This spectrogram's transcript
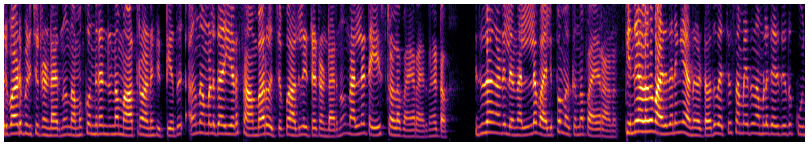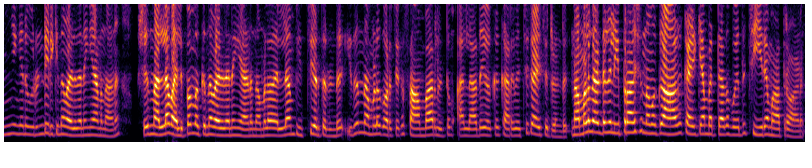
ഒരുപാട് പിടിച്ചിട്ടുണ്ടായിരുന്നു. നമുക്ക് ഒന്ന് രണ്ടെണ്ണം മാത്രമാണ് കിട്ടിയത്. അത് നമ്മളിതാ ഈയുടെ സാമ്പാർ വെച്ചപ്പോൾ അതിലിട്ടിട്ടുണ്ടായിരുന്നു. നല്ല ടേസ്റ്റ് ഉള്ള പയറായിരുന്നു കേട്ടോ. ഇതാ കണ്ടില്ലേ നല്ല വലിപ്പം വെക്കുന്ന പയറാണ്. പിന്നെ ഉള്ളത് വഴുതനങ്ങയാണ് കേട്ടോ. അത് വെച്ച സമയത്ത് നമ്മൾ കരുതിയത് കുഞ്ഞിങ്ങനെ ഉരുണ്ടിരിക്കുന്ന വഴുതനങ്ങയാണെന്നാണ്. പക്ഷെ ഇത് നല്ല വലിപ്പം വെക്കുന്ന വഴുതനങ്ങയാണ്. നമ്മൾ അതെല്ലാം പിച്ചെടുത്തിട്ടുണ്ട് ഇതും നമ്മൾ കുറച്ചൊക്കെ സാമ്പാറിലിട്ടും അല്ലാതെയൊക്കെ കറി വെച്ച് കഴിച്ചിട്ടുണ്ട്. നമ്മൾ നട്ടതിൽ ഈ പ്രാവശ്യം നമുക്ക് ആകെ കഴിക്കാൻ പറ്റാതെ പോയത് ചീര മാത്രമാണ്.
